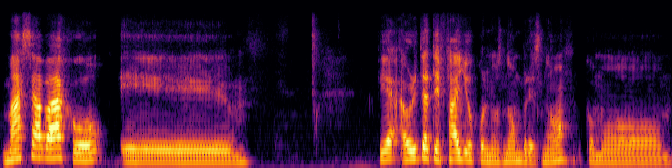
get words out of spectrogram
más abajo, eh, ahorita te fallo con los nombres, ¿no? Como,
